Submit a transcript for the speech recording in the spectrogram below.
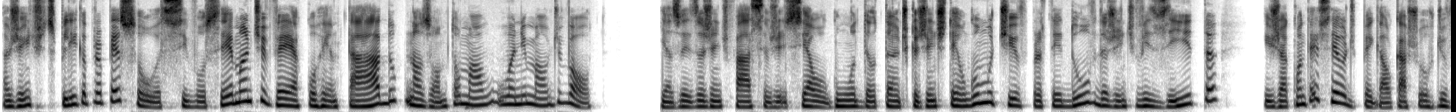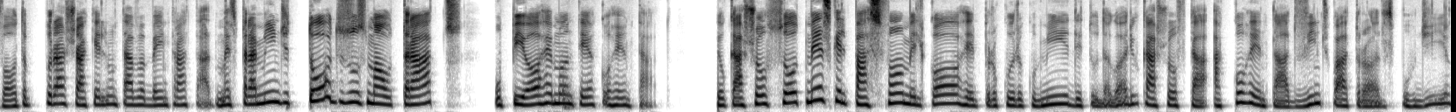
a gente explica para a pessoa: se você mantiver acorrentado, nós vamos tomar o animal de volta. E às vezes a gente faz, se, gente- se é algum adotante que a gente tem algum motivo para ter dúvida, a gente visita. E já aconteceu de pegar o cachorro de volta por achar que ele não estava bem tratado. Mas para mim, de todos os maltratos, o pior é manter acorrentado. Porque o cachorro solto, mesmo que ele passe fome, ele corre, ele procura comida e tudo. Agora, e o cachorro ficar acorrentado 24 horas por dia,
